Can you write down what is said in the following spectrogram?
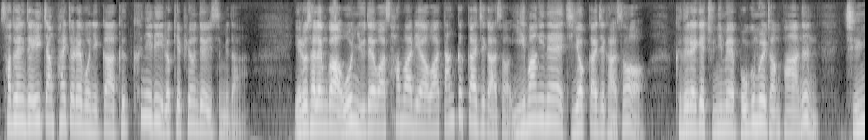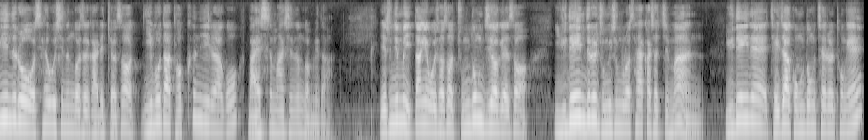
사도행전 1장 8절에 보니까 그 큰 일이 이렇게 표현되어 있습니다. 예루살렘과 온 유대와 사마리아와 땅끝까지 가서 이방인의 지역까지 가서 그들에게 주님의 복음을 전파하는 증인으로 세우시는 것을 가리켜서 이보다 더 큰 일이라고 말씀하시는 겁니다. 예수님은 이 땅에 오셔서 중동 지역에서 유대인들을 중심으로 사역하셨지만 유대인의 제자 공동체를 통해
